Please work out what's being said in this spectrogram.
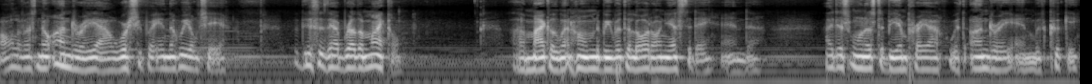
all of us know Andre, our worshiper in the wheelchair. This is our brother Michael. Uh, Michael went home to be with the Lord on yesterday, and I just want us to be in prayer with Andre and with Cookie,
